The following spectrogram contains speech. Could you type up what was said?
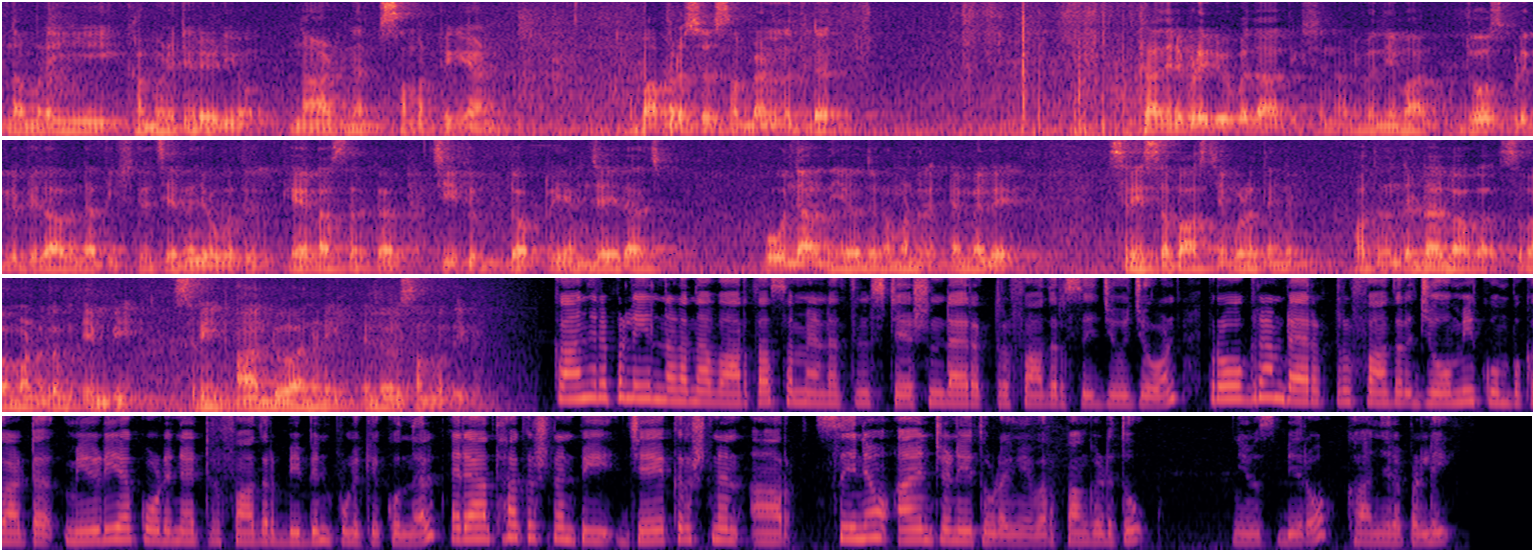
നമ്മുടെ ഈ കമ്മ്യൂണിറ്റി റേഡിയോ നാടിന് സമർപ്പിക്കുകയാണ്. അപ്പോൾ ആ പ്രസ് സമ്മേളനത്തിൽ കാഞ്ഞിരപ്പള്ളി രൂപതാധ്യക്ഷൻ അഭിമന്യമാൻ ജോസ് പുളിക്കൽ പിതാവിന്റെ അധ്യക്ഷതയിൽ ചേരുന്ന യോഗത്തിൽ കേരള സർക്കാർ chief doctor M Jayaraj Poonjar നിയോജക മണ്ഡലം M L A Sree Sebastian Kulathunkal Pathanamthitta Lok Sabha മണ്ഡലം എം പി ശ്രീ ആൻഡു ആനണി എന്നിവർ സംബന്ധിക്കും. കാഞ്ഞിരപ്പള്ളിയിൽ നടന്ന വാർത്താ സമ്മേളനത്തിൽ station director father Siju John program director father Jomi Kumbukattu media coordinator father Bibin Pulikkakunnel Radhakrishnan P Jayakrishnan R Sino Antony തുടങ്ങിയവർ പങ്കെടുത്തു. News bureau Kanjirappally.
